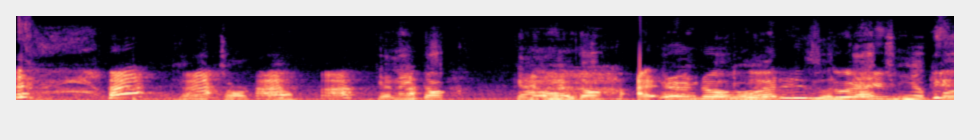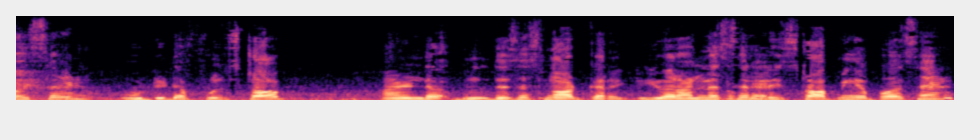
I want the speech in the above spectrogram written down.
Can I talk now? Can I talk? Can I talk? I don't know talk? what is You are going- catching a person who did a full stop. And uh, this is not correct. You are unnecessarily Okay. stopping a person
